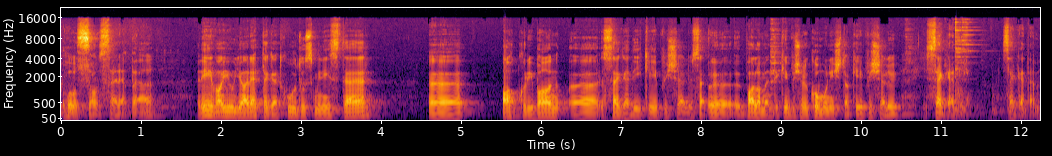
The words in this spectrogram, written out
hosszan szerepel. Révai ugye a retteget kultuszminiszter, ö, akkoriban ö, szegedi képviselő, ö, parlamenti képviselő, kommunista képviselő, szegedi, Szegedem.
